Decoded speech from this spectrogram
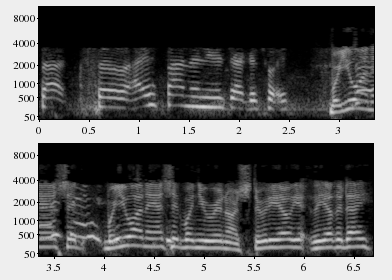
sucks, so I found a new drug of choice. Were you on acid? Were you on acid when you were in our studio y- the other day?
